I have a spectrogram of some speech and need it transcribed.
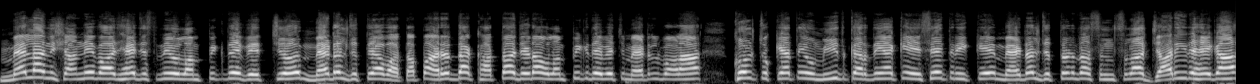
ਮਹਿਲਾ ਨਿਸ਼ਾਨੇਬਾਜ਼ ਹੈ ਜਿਸ ਨੇ 올림픽 ਦੇ ਵਿੱਚ ਮੈਡਲ ਜਿੱਤਿਆ ਵਾ ਤਾਂ ਭਾਰਤ ਦਾ ਖਾਤਾ ਜਿਹੜਾ 올림픽 ਦੇ ਵਿੱਚ ਮੈਡਲ ਵਾਲਾ ਖੁੱਲ ਚੁੱਕਿਆ ਤੇ ਉਮੀਦ ਕਰਦੇ ਹਾਂ ਕਿ ਇਸੇ ਤਰੀਕੇ ਮੈਡਲ ਜਿੱਤਣ ਦਾ ਸਿਲਸਿਲਾ ਜਾਰੀ ਰਹੇਗਾ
